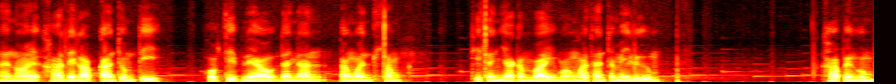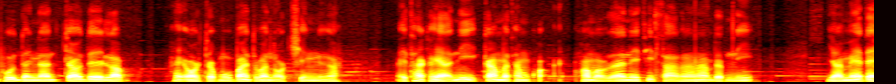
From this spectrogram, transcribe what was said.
นายน้อยข้าได้รับการโจมตี ครบสิบแล้ว ดังนั้นรางวัลสำที่สัญญากันไว้ หวังว่าท่านจะไม่ลืม ข้าเป็นคนพูดดังนั้นเจ้าได้รับให้ออกจากหมู่บ้านตะวันออกเฉียงเหนือ ไอ้ท่าขยะนี่กล้ามาทำความความอับอายในที่สาธารณะแบบนี้ อย่าแม้แต่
